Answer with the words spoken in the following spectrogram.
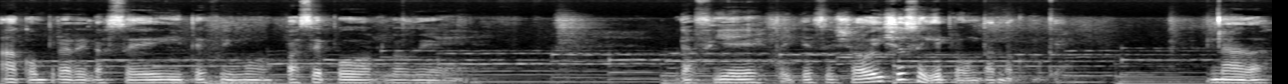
a comprar el aceite, fuimos, pasé por lo de la fiesta y qué sé yo, y yo seguí preguntando como que nada.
